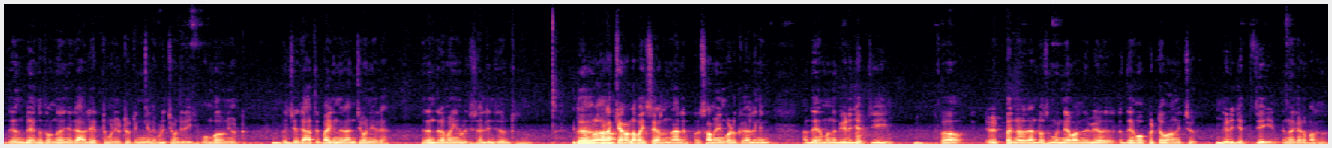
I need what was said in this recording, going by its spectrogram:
അദ്ദേഹം ബാങ്ക് തുറന്നു കഴിഞ്ഞാൽ രാവിലെ എട്ട് മണി തൊട്ട് ഇങ്ങനെ വിളിച്ചുകൊണ്ടിരിക്കും ഒമ്പത് മണി തൊട്ട്. വിളിച്ച് രാത്രി വൈകുന്നേരം അഞ്ച് മണി വരെ നിരന്തരമായി ഇങ്ങനെ വിളിച്ച് ശല്യം ചെയ്തുകൊണ്ടിരുന്നു. ഇത് അടയ്ക്കാനുള്ള പൈസ ആണെന്നാലും ഒരു സമയം കൊടുക്കുക അല്ലെങ്കിൽ അദ്ദേഹം വന്ന് വീട് ജപ്തി ചെയ്യും. ഇപ്പോൾ ഇപ്പം എന്നോട് രണ്ട് ദിവസം മുന്നേ പറഞ്ഞ് വീട് അദ്ദേഹം ഒപ്പിട്ട് വാങ്ങിച്ചു. വീട് ജപ്തി ചെയ്യും എന്നൊക്കെയാണ് പറഞ്ഞത്.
